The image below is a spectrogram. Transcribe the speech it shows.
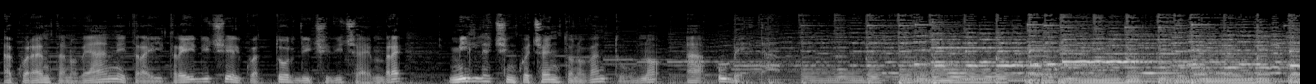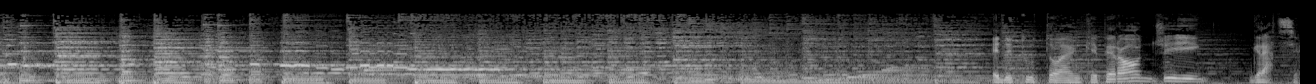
a 49 anni tra il 13 e il 14 dicembre 1591 a Ubeda. Ed è tutto anche per oggi. Grazie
